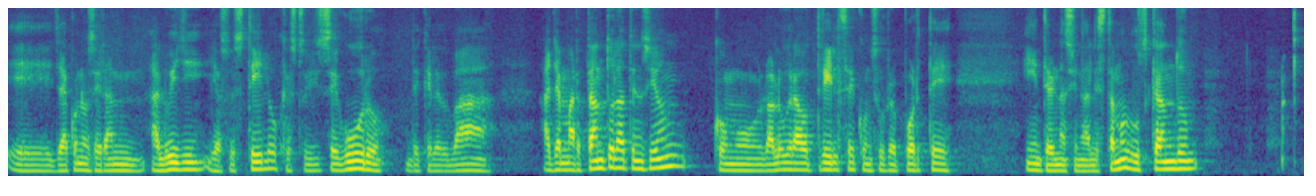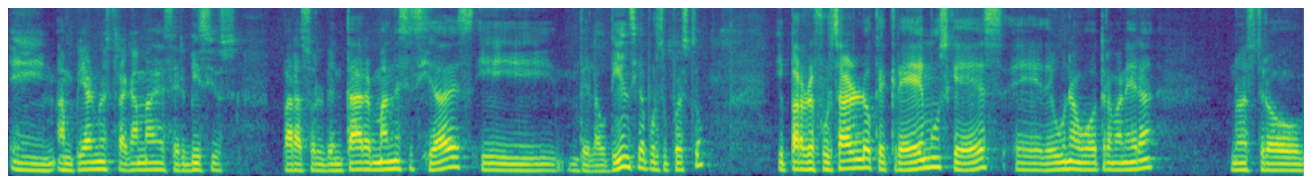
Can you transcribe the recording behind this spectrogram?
eh, ya conocerán a Luigi y a su estilo, que estoy seguro de que les va a llamar tanto la atención como lo ha logrado Trilce con su reporte internacional. Estamos buscando eh, ampliar nuestra gama de servicios para solventar más necesidades y de la audiencia, por supuesto, y para reforzar lo que creemos que es, eh, de una u otra manera, nuestro,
